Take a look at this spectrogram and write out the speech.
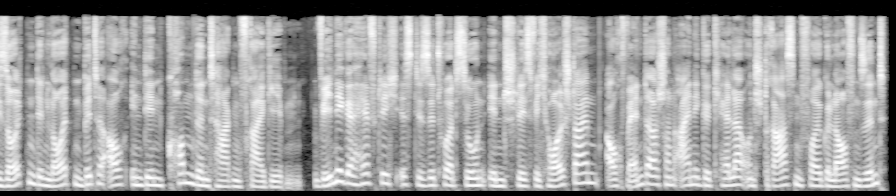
die sollten den Leuten bitte auch in den kommenden Tagen freigeben. Weniger heftig ist die Situation in Schleswig-Holstein, auch wenn da schon einige Keller und Straßen vollgelaufen sind.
